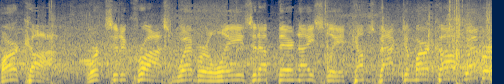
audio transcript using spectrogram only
Markov works it across. Weber lays it up there nicely. It comes back to Markov. Weber,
